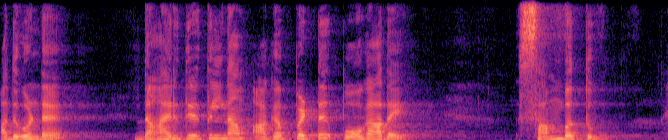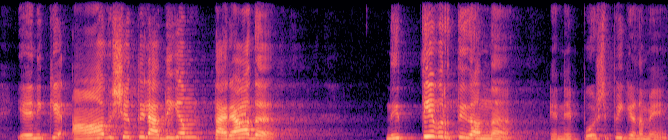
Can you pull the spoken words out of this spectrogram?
അതുകൊണ്ട് ദാരിദ്ര്യത്തിൽ നാം അകപ്പെട്ട് പോകാതെ സമ്പത്തും എനിക്ക് ആവശ്യത്തിലധികം തരാതെ നിത്യവൃത്തി തന്ന് എന്നെ പോഷിപ്പിക്കണമേ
